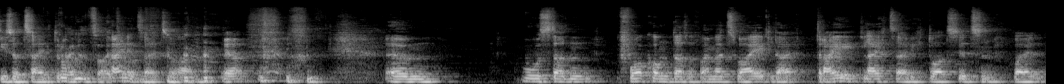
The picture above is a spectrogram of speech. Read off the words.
Dieser Zeitdruck. Keine Zeit, keine Zeit zu haben. ja. ähm, wo es dann vorkommt, dass auf einmal zwei, drei gleichzeitig dort sitzen, weil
